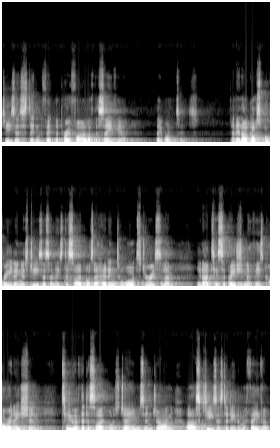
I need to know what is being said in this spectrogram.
Jesus didn't fit the profile of the Saviour they wanted. And in our gospel reading, as Jesus and his disciples are heading towards Jerusalem in anticipation of his coronation, two of the disciples, James and John, ask Jesus to do them a favour.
